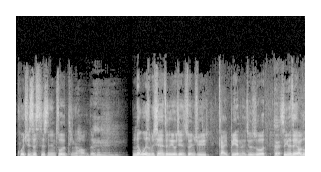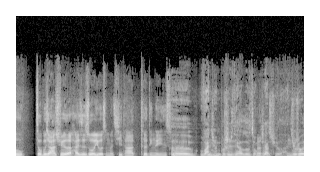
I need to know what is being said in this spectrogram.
过去这四十年做得挺好的。嗯，那为什么现在这个优先顺序改变呢？就是说，对，是因为这条路走不下去了，还是说有什么其他特定的因素？呃，完全不是这条路走不下去了。嗯、就是说，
